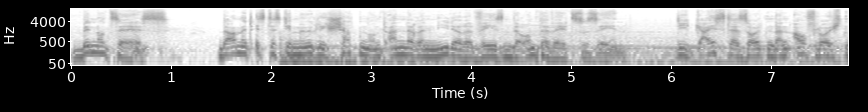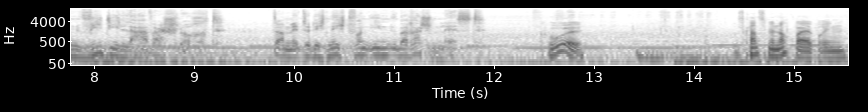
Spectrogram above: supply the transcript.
Benutze es. Damit ist es dir möglich, Schatten und andere niedere Wesen der Unterwelt zu sehen. Die Geister sollten dann aufleuchten wie die Lavaschlucht, damit du dich nicht von ihnen überraschen lässt. Cool. Was kannst du mir noch beibringen?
